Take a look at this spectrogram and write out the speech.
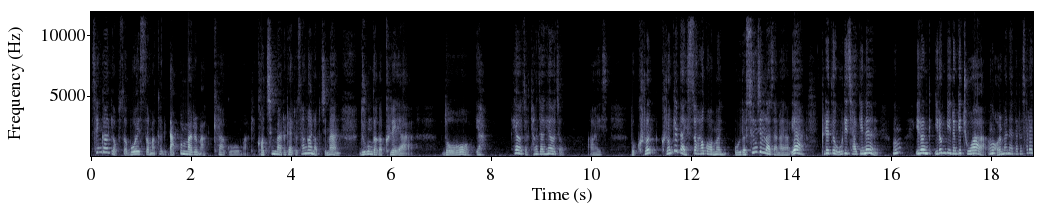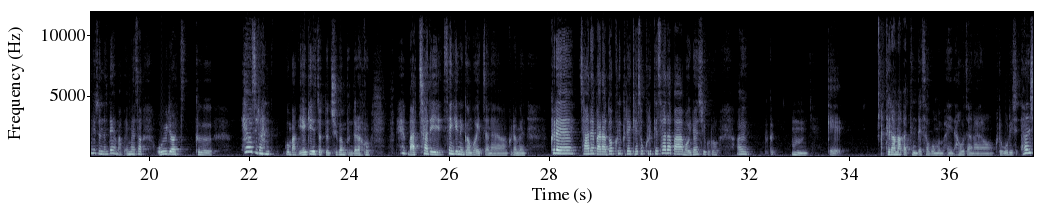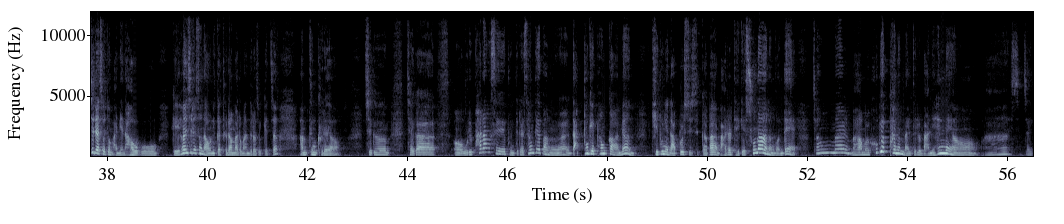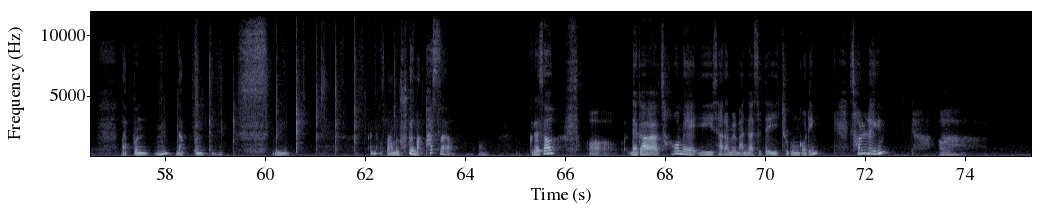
생각이 없어. 뭐 했어? 막 나쁜 말을 막 하고, 막 거친 말을 해도 상관없지만, 누군가가 그래야, 너, 야, 헤어져. 당장 헤어져. 아이씨. 뭐 그런 그런 게 다 있어 하고 하면 오히려 승질 나잖아요. 야 그래도 우리 자기는 응? 이런 이런 게 이런 게 좋아. 응? 얼마나 나를 사랑해 줬는데 막 이러면서 오히려 그 헤어지 라고 막 얘기해줬던 주변 분들하고 마찰이 생기는 경우가 있잖아요. 그러면 그래 잘해봐라 너 그, 그래 계속 그렇게 살아봐 뭐 이런 식으로 아유 그, 음 이렇게 드라마 같은 데서 보면 많이 나오잖아요. 그리고 우리 현실에서도 많이 나오고 현실에서 나오니까 드라마로 만들어졌겠죠. 암튼 그래요. 지금 제가 어, 우리 파랑새 분들의 상대방을 나쁘게 평가하면 기분이 나쁠 수 있을까봐 말을 되게 순화하는 건데 정말 마음을 후벼 파는 말들을 많이 했네요. 아 진짜 나쁜 음? 나쁜 음. 마음을 후벼 막 팠어요. 그래서 어, 내가 처음에 이 사람을 만났을 때 이 두근거림, 설레임, 어,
